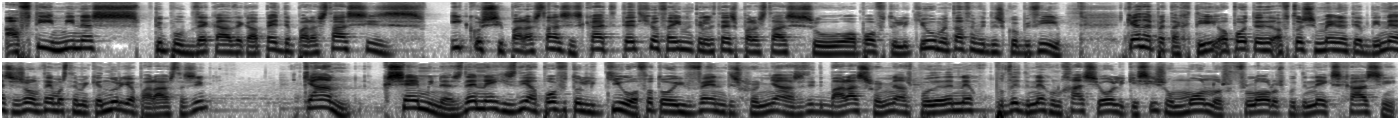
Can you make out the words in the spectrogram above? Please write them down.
αυτοί οι μήνες, τύπου 10-15 παραστάσεις, 20 παραστάσεις, κάτι τέτοιο θα είναι οι τελευταίες παραστάσεις του απόφυτου Λυκείου. Μετά θα βιντεοσκοπηθεί και θα πεταχτεί. Οπότε αυτό σημαίνει ότι από τη νέα σεζόν θα είμαστε με καινούργια παράσταση. Και αν ξέμεινες, δεν έχεις δει απόφυτο Λυκείου αυτό το event της χρονιάς, αυτή την παράσταση χρονιάς που, δεν που δεν την έχουν χάσει όλοι και εσύ ο μόνος φλόρος που την έχεις χάσει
